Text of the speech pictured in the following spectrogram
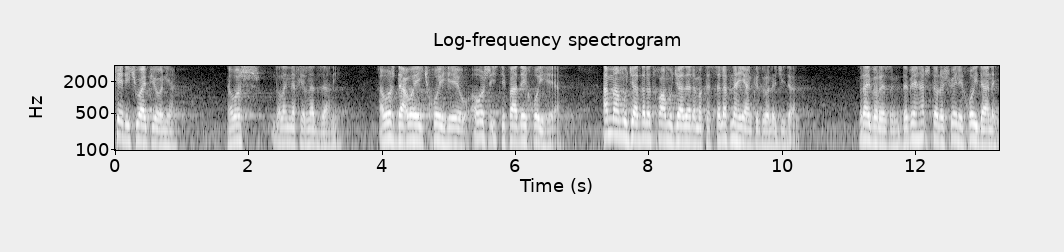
خيري شوي بيونيا. أوش نەخیر نەتزانی ئەوەش داوایەکی خۆی هەیە و ئەوەش ئیسیفادەی خۆی هەیە ئەمما مجادلت خوا مجادلە مەکە سەلف نەهیان کردووە لە جیدال برای بەڕێزم دەبێ هەرشتە لە شوێنی خۆی دانەی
